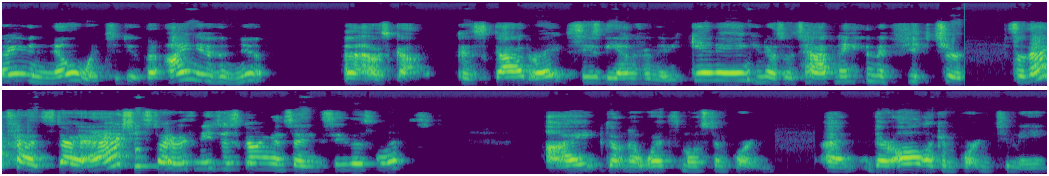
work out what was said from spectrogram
I don't even know what to do, but I knew who knew. Uh, and that was God. Because God, right, sees the end from the beginning. He knows what's happening in the future. So that's how it started. It actually started with me just going and saying, see this list? I don't know what's most important. And they're all like important to me.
